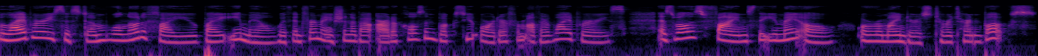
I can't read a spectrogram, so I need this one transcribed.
The library system will notify you by email with information about articles and books you order from other libraries, as well as fines that you may owe or reminders to return books.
